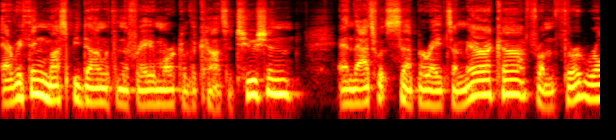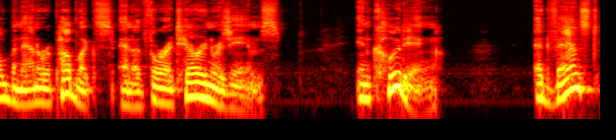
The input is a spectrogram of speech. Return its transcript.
Everything must be done within the framework of the Constitution, and that's what separates America from third world banana republics and authoritarian regimes, including advanced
